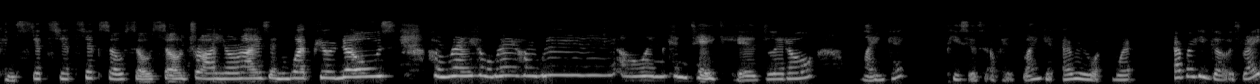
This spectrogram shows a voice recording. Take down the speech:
can snip, snip, snip, so, so, so, dry your eyes and wipe your nose. Hooray, hooray, hooray. Owen can take his little blanket, pieces of his blanket everywhere, wherever he goes, right?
